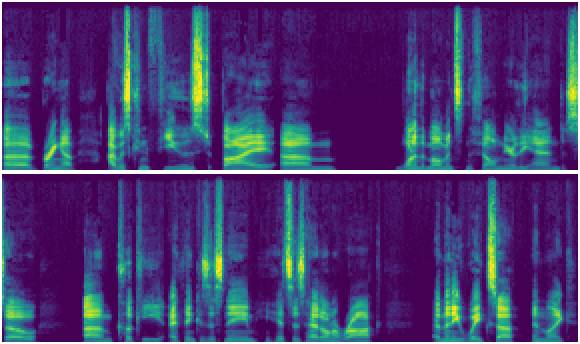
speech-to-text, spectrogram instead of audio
uh, bring up. I was confused by um, one of the moments in the film near the end. So um, cookie i think is his name he hits his head on a rock and then he wakes up in like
